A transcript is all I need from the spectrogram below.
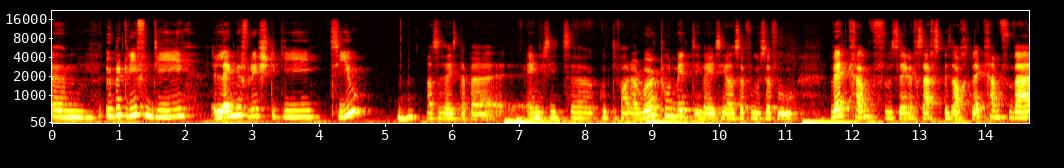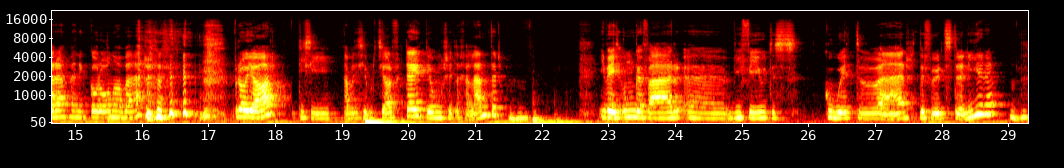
ähm, übergreifende, längerfristige Ziele. Mhm. Also das heisst eben einerseits äh, gut, ich fahre eine World Tour mit, ich weiss ja so viel, so viel Wettkämpfe, was eigentlich sechs bis acht Wettkämpfe wären, wenn nicht Corona wäre, pro Jahr. Die sind, aber die sind über das Jahr verteilt in unterschiedlichen Ländern. Mhm. Ich weiß ungefähr, äh, wie viel das gut wäre, dafür zu trainieren. Mhm.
